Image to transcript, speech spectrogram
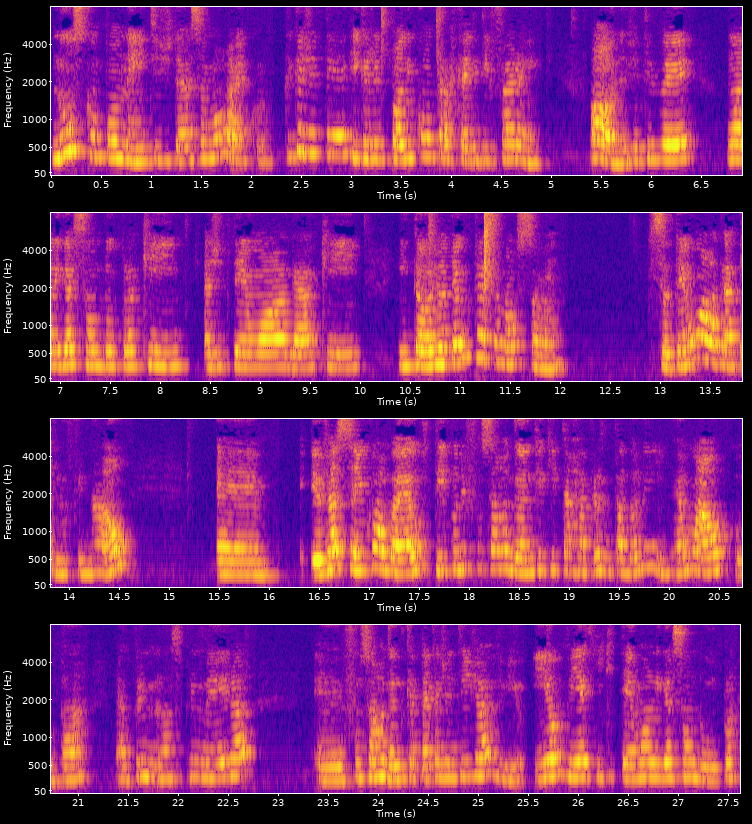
nos componentes dessa molécula. O que, que a gente tem aqui que a gente pode encontrar que é de diferente? Olha, a gente vê uma ligação dupla aqui, a gente tem um OH aqui. Então, eu já tenho que ter essa noção. Se eu tenho um OH aqui no final, é, eu já sei qual é o tipo de função orgânica que está representado ali. É um álcool, tá? É a prim nossa primeira é, função orgânica até que a gente já viu. E eu vi aqui que tem uma ligação dupla,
